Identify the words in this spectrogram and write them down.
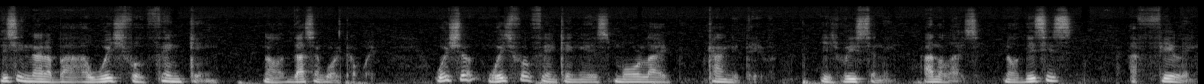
This is not about a wishful thinking. No, it doesn't work that way. Wishful, wishful thinking is more like cognitive, it's reasoning, analyzing. No, this is a feeling,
